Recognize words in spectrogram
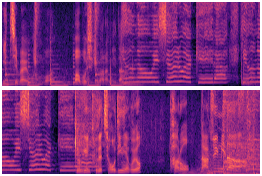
잊지 말고 한번 와보시기 바랍니다. 여긴 도대체 어디냐고요? 바로 나주입니다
